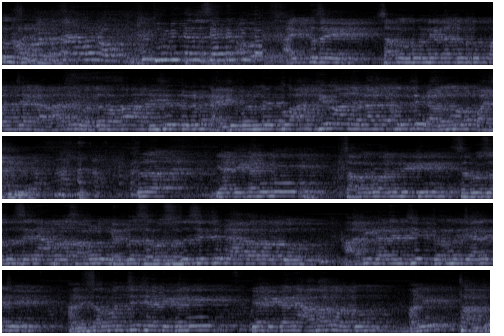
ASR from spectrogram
तो सगळं. तुम्ही त्याला सेंटर ऐकतो साहेब सभागृह नेता करतो पंचा घाला आणि म्हणलं बाबा आधीचे दगड खायचे पण नाही तू आणखी माझ्या गाळ्यात पंचे घालून मला पाचशे दे. तर या ठिकाणी मी सभागृहाने देखील सर्व सदस्यांनी आम्हाला सांभाळून घेतलं सर्व सदस्यांचे मी आभार मानतो अधिकाऱ्यांचे कर्मचाऱ्यांचे आणि सर्वांचेच या ठिकाणी या ठिकाणी आभार मानतो आणि थांबतो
